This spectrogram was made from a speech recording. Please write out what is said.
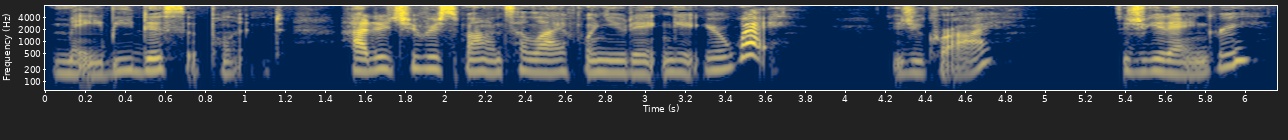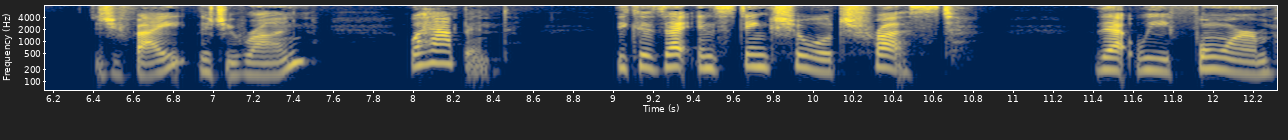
maybe disciplined? How did you respond to life when you didn't get your way? Did you cry? Did you get angry? Did you fight? Did you run? What happened? Because that instinctual trust that we form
